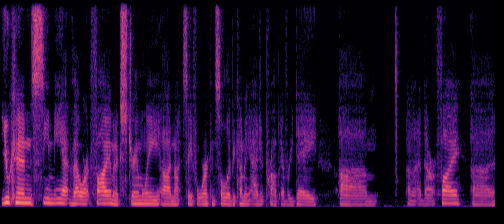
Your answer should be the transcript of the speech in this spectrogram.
you can see me at thou art fi i'm an extremely uh, not safe for work and slowly becoming agitprop every day. Um, uh, at thou art fi uh,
